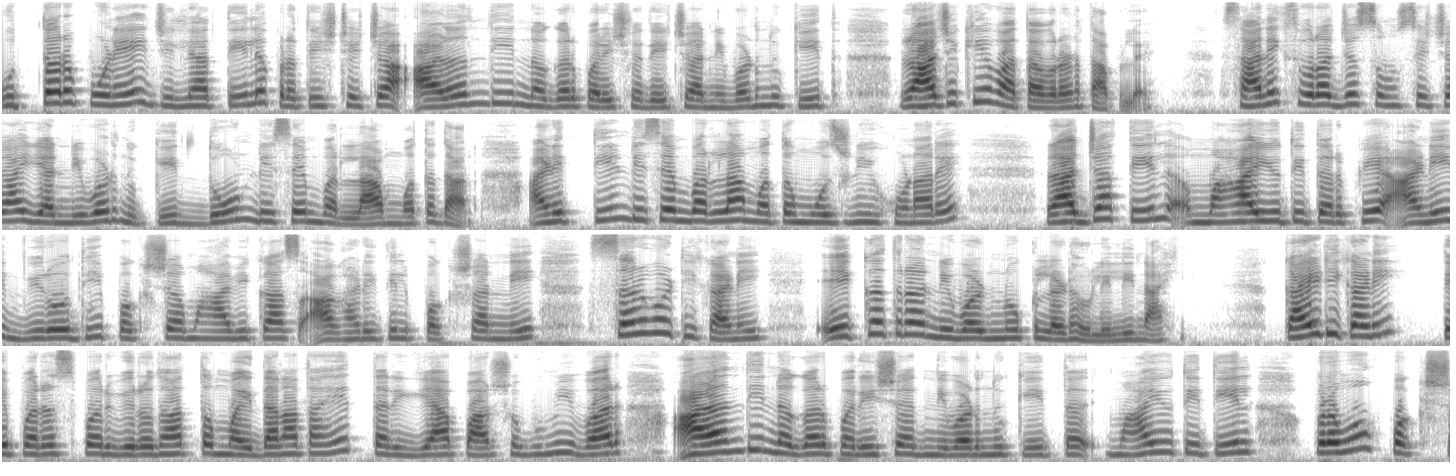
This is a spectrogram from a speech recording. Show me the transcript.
उत्तर पुणे जिल्ह्यातील प्रतिष्ठेच्या आळंदी नगर परिषदेच्या निवडणुकीत राजकीय वातावरण तापलंय. स्थानिक स्वराज्य संस्थेच्या या निवडणुकीत दोन डिसेंबरला मतदान आणि तीन डिसेंबरला मतमोजणी होणार आहे. राज्यातील महायुतीतर्फे आणि विरोधी पक्ष महाविकास आघाडीतील पक्षांनी सर्व ठिकाणी एकत्र निवडणूक लढवलेली नाही. काही ठिकाणी ते परस्पर विरोधात मैदानात आहेत. तर या पार्श्वभूमीवर आळंदी नगर परिषद निवडणुकीत महायुतीतील प्रमुख पक्ष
